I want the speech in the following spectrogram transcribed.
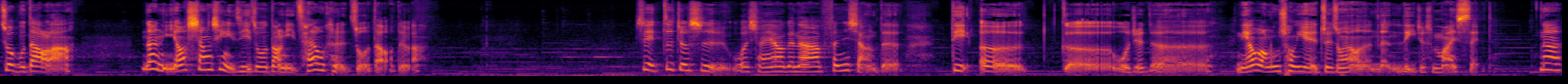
做不到啦。那你要相信你自己做到，你才有可能做到，对吧？所以这就是我想要跟大家分享的第二个，我觉得你要网络创业最重要的能力就是 mindset。那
